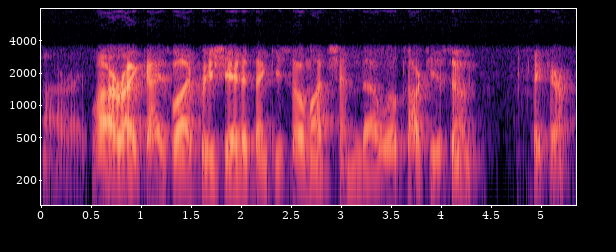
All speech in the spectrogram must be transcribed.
All right. Well, all right, guys. Well, I appreciate it. Thank you so much, and uh, we'll talk to you soon. Take care.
